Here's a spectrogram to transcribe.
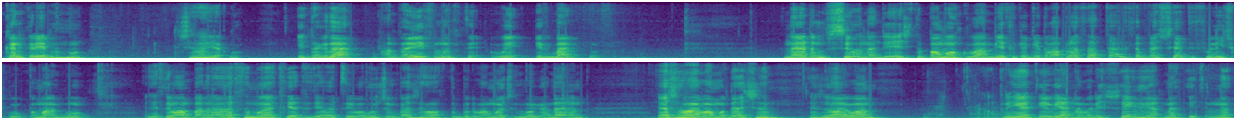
к конкретному человеку. И тогда от зависимости вы избавитесь. На этом все. Надеюсь, что помог вам. Если какие-то вопросы остались, обращайтесь в личку, помогу. Если вам понравился мой ответ, сделайте его лучшим, пожалуйста. Буду вам очень благодарен. Я желаю вам удачи. Я желаю вам принятия верного решения относительно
